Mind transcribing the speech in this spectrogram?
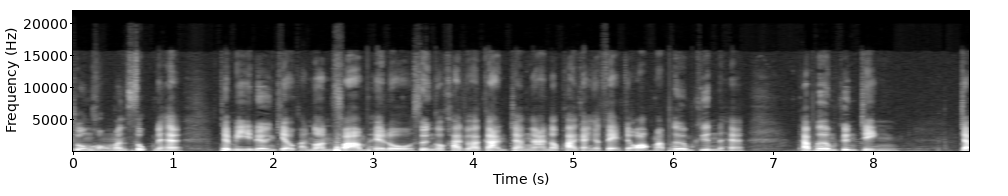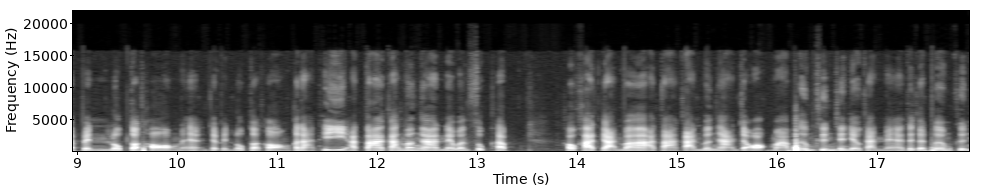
ช่วงของวันศุกร์นะฮะ จะมีเรื่องเกี่ยวกับ non farm payroll ซึ่งเขาคาดว่าการจ้างงานนอกภาคการเกษตรจะออกมาเพิ่มขึ้นนะฮะ ถ้าเพิ่มขึ้นจริงจะเป็นลบต่อทองนะฮะ จะเป็นลบต่อทอง ขณะที่อัตราการว่างงานในวันศุกร์ครับ เขาคาดการว่าอัตราการว่างงานจะออกมาเพิ่มขึ้นเช่นเดียวกันนะฮะ ถ้าเกิดเพิ่มขึ้น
